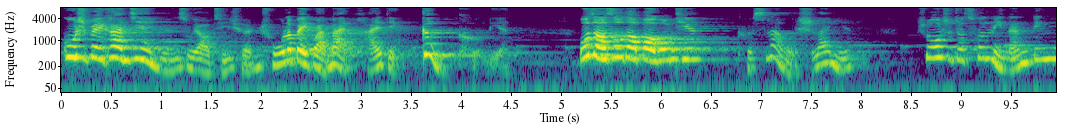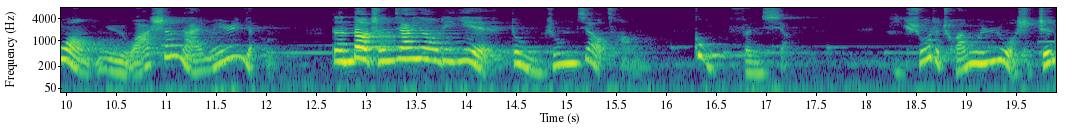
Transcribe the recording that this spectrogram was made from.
故事被看见，元素要齐全，除了被拐卖，还得更可怜。我早搜到曝光贴，可惜烂尾十来年，说是这村里男丁旺，女娃生来没人养，等到成家要立业，洞中窖藏共分享。你说这传闻若是真，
